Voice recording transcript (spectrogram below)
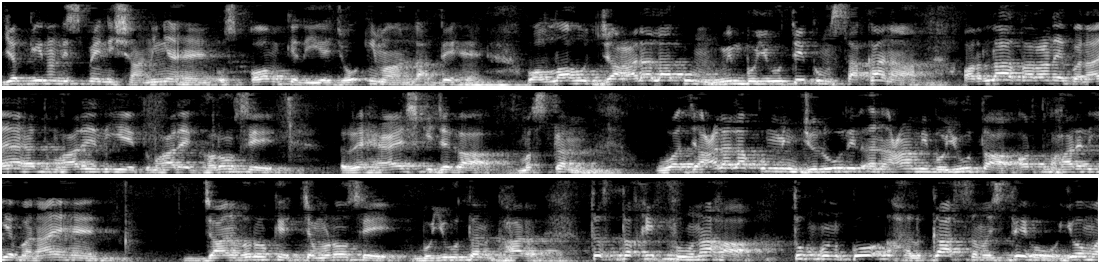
یقینا اس میں نشانیاں ہیں اس قوم کے لیے جو ایمان لاتے ہیں۔ واللہ جعل لکم من بیوتکم سکنا اور اللہ تعالی نے بنایا ہے تمہارے لیے، تمہارے گھروں سے رہائش کی جگہ، مسکن۔ وجعل لكم من جلود الانعام بيوتا اور تمہارے لیے بنائے ہیں جانوروں کے چمڑوں سے بیوتن گھر، تستخفونہا، تم ان کو ہلکا سمجھتے ہو، یوم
